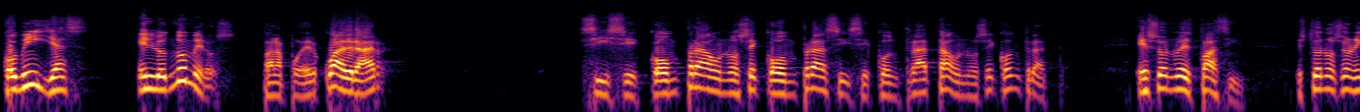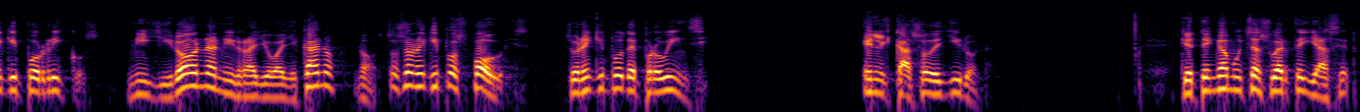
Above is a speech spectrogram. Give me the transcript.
comillas, en los números para poder cuadrar si se compra o no se compra, si se contrata o no se contrata. Eso no es fácil. Estos no son equipos ricos, ni Girona, ni Rayo Vallecano, no, estos son equipos pobres, son equipos de provincia, en el caso de Girona. Que tenga mucha suerte Yasser.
